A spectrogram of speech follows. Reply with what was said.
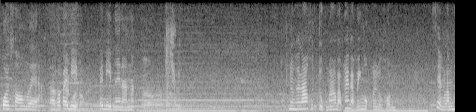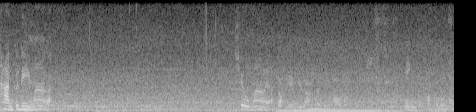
ครัวซองเลยอะ แล้วก็ไปบีบไปบีบในนั้นอะเออเออเออนูเทลล่าคือจุกมากแบบให้แบบไม่งกเลยทุกคน เสียงลำธารคือดีมากอะ ชิลมากเลยอะร้องเพลงที่ร้านนะผมชอบมากจริง ขับตลอดเลย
